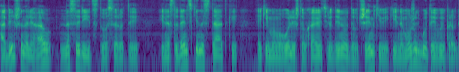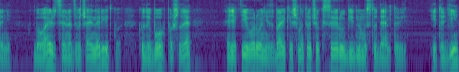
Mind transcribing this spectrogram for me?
а більше налягав на сирітство сироти і на студентські нестатки, які мимоволі штовхають людину до вчинків, які не можуть бути виправдані. Буває ж це надзвичайно рідко, коли Бог пошле, як тій вороні з байки, шматочок сиру бідному студентові. І тоді.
